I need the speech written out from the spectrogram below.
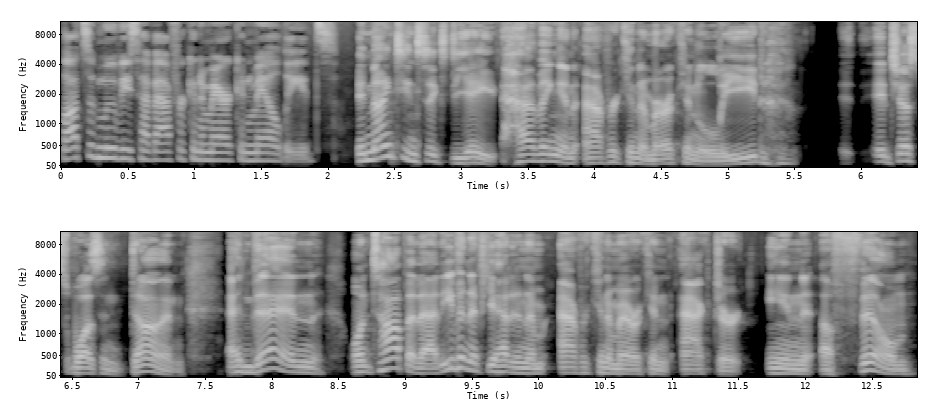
Lots of movies have African American male leads. In 1968, having an African American lead, it- just wasn't done. And then on top of that, even if you had an African American actor in a film,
